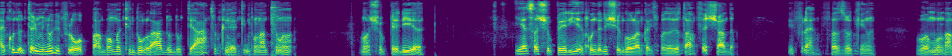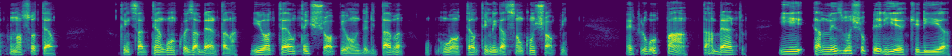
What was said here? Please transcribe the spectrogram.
Aí quando terminou, ele falou, opa, vamos aqui do lado do teatro, que aqui do lado tem uma uma choperia. E essa choperia, quando ele chegou lá com a esposa dele, estava fechada. E falei, é, fazer o que, né? Vamos lá pro nosso hotel. Quem sabe tem alguma coisa aberta lá. E o hotel tem shopping, onde ele estava. O hotel tem ligação com o shopping. Ele falou, opa, tá aberto. E a mesma choperia que ele ia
